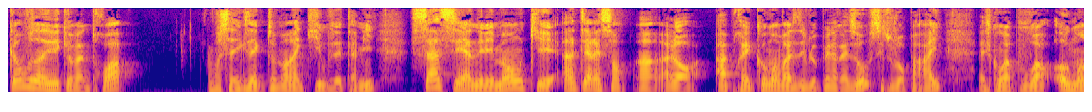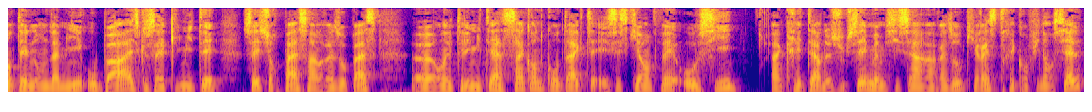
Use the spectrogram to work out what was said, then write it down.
Quand vous en avez que 23, vous savez exactement à qui vous êtes ami. Ça, c'est un élément qui est intéressant. Hein. Alors, après, comment va se développer le réseau? C'est toujours pareil. Est-ce qu'on va pouvoir augmenter le nombre d'amis ou pas? Est-ce que ça va être limité? Vous savez, sur Pass, hein, le réseau Pass, euh, on était limité à 50 contacts, et c'est ce qui en fait aussi un critère de succès, même si c'est un réseau qui reste très confidentiel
